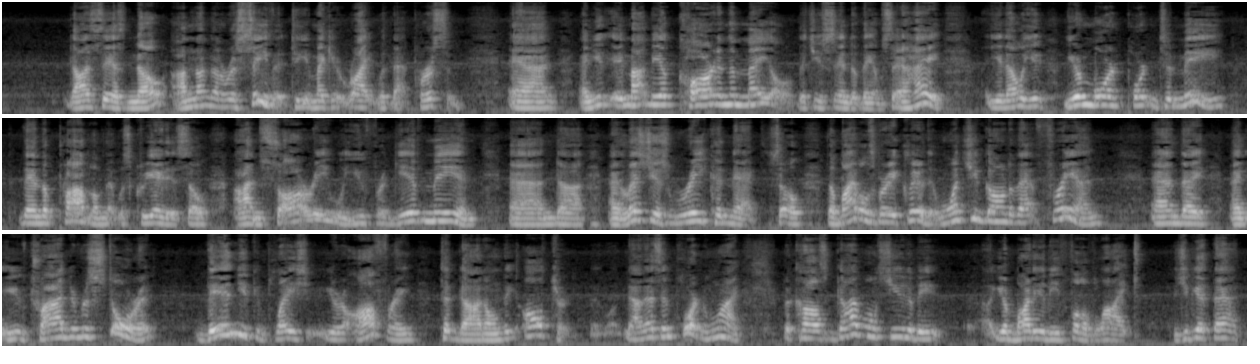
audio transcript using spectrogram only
God says, no, I'm not going to receive it till you make it right with that person and and you it might be a card in the mail that you send to them saying, "Hey, you know, you you're more important to me than the problem that was created. So I'm sorry. Will you forgive me? And and uh, and let's just reconnect. So the Bible's very clear that once you've gone to that friend and they and you've tried to restore it, then you can place your offering to God on the altar. Now that's important. Why? Because God wants you to be your body to be full of light. Did you get that?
